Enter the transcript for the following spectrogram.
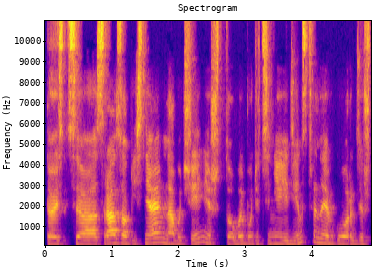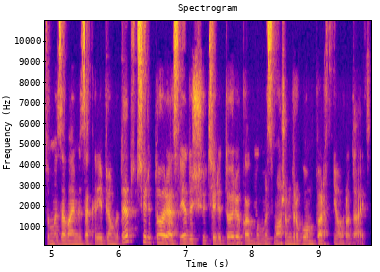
То есть а, сразу объясняем на обучении, что вы будете не единственные в городе, что мы за вами закрепим вот эту территорию, а следующую территорию как бы мы сможем другому партнеру дать.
